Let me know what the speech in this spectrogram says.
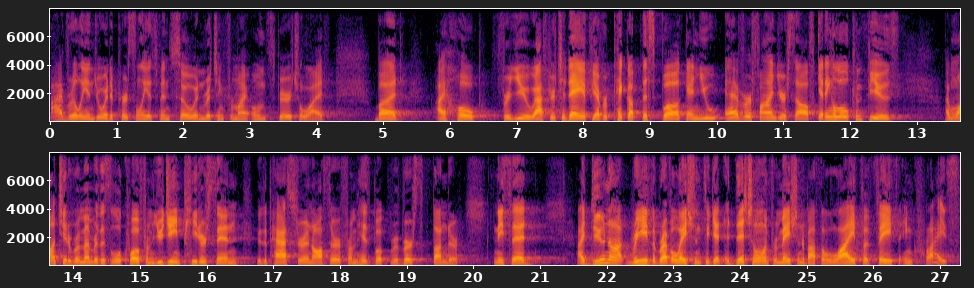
I've really enjoyed it personally. It's been so enriching for my own spiritual life. But I hope for you after today, if you ever pick up this book and you ever find yourself getting a little confused, I want you to remember this little quote from Eugene Peterson, who's a pastor and author from his book, Reverse Thunder. And he said, I do not read the Revelation to get additional information about the life of faith in Christ.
